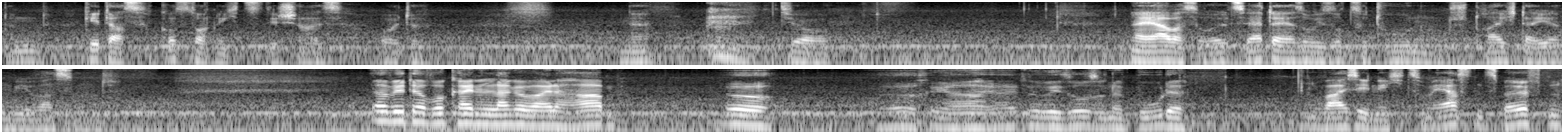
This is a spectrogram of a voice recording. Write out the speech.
Dann geht das. Kostet doch nichts, die Scheiß heute. Ne? Tja. Naja, was soll's. Er hat ja sowieso zu tun und streicht da irgendwie was und da wird er wohl keine Langeweile haben. Ja. Ach ja, ja, sowieso so eine Bude. Weiß ich nicht. Zum 1.12.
